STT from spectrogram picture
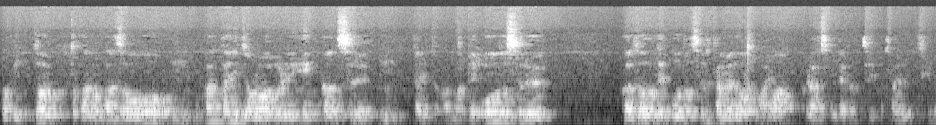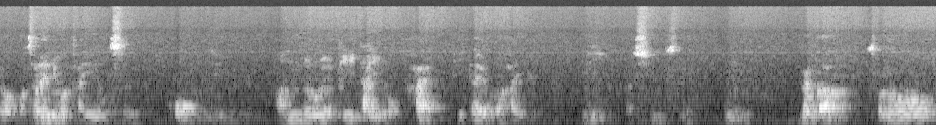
まあ、 Bitmap とかの画像をうん簡単に Drawable に変換するうん。たりとか、まあ、デコードする、画像をデコードするための、はいまあ、クラスみたいなのが追加されるんですけど、まあ、それにも対応するこっていう、う、アンドロイド P 対応。はい、P 対応が入るうん。らしいんですね。うん。なんか、その、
